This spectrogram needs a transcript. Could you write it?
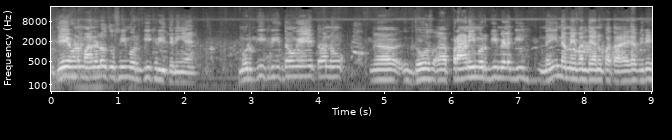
ਜੇ ਹੁਣ ਮੰਨ ਲਓ ਤੁਸੀਂ ਮੁਰਗੀ ਖਰੀਦਣੀ ਹੈ ਮੁਰਗੀ ਖਰੀਦੋਗੇ ਤੁਹਾਨੂੰ ਦੋ ਅਹ, ਪੁਰਾਣੀ ਮੁਰਗੀ ਮਿਲ ਗਈ। ਨਹੀਂ ਨਵੇਂ ਬੰਦਿਆਂ ਨੂੰ ਪਤਾ ਹੈਗਾ ਵੀਰੇ।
